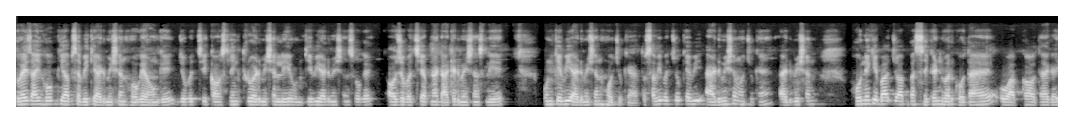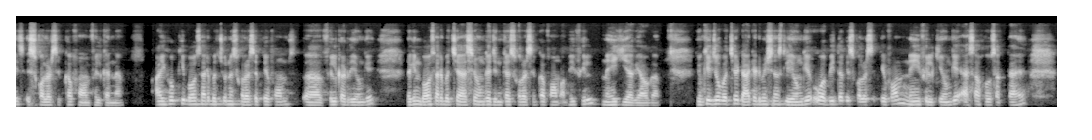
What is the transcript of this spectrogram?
तो guys I hope कि आप सभी के एडमिशन हो गए होंगे। जो बच्चे काउंसलिंग थ्रू एडमिशन लिए, उनके भी एडमिशन्स हो गए और जो बच्चे अपना डाटा एडमिशन्स लिए, उनके भी एडमिशन हो चुके हैं। तो सभी बच्चों के अभी एडमिशन हो चुके हैं। एडमिशन होने के बाद जो आपका सेकेंड वर्क होता है, वो आपका होता है गाइज़ स्कॉलरशिप का फॉर्म फिल करना। आई होप कि बहुत सारे बच्चों ने स्कॉलरशिप के फॉर्म्स फिल कर दिए होंगे, लेकिन बहुत सारे बच्चे ऐसे होंगे जिनका स्कॉलरशिप का फॉर्म अभी फिल नहीं किया गया होगा। क्योंकि जो बच्चे डायरेक्ट एडमिशन लिए होंगे, वो अभी तक स्कॉलरशिप के फॉर्म नहीं फिल किए होंगे, ऐसा हो सकता है।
